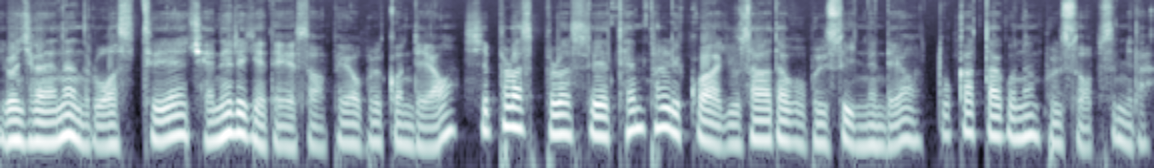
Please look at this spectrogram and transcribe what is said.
이번 시간에는 러스트의 제네릭에 대해서 배워볼 건데요. C++의 템플릿과 유사하다고 볼 수 있는데요. 똑같다고는 볼 수 없습니다.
